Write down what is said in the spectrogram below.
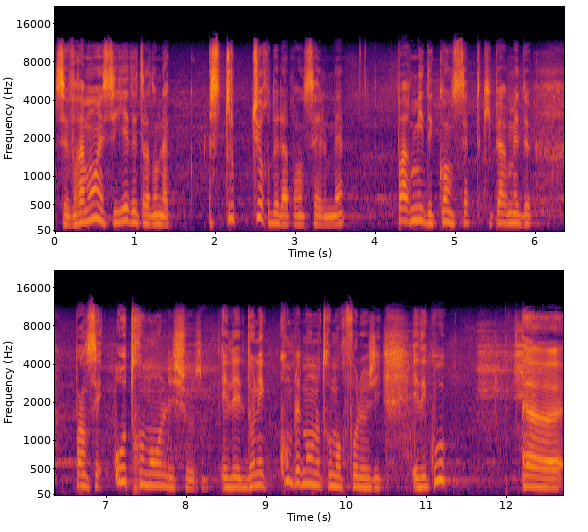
C'est vraiment essayer d'être dans la structure de la pensée elle-même, parmi des concepts qui permettent de penser autrement les choses et les donner complètement notre morphologie. Et du coup, euh,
